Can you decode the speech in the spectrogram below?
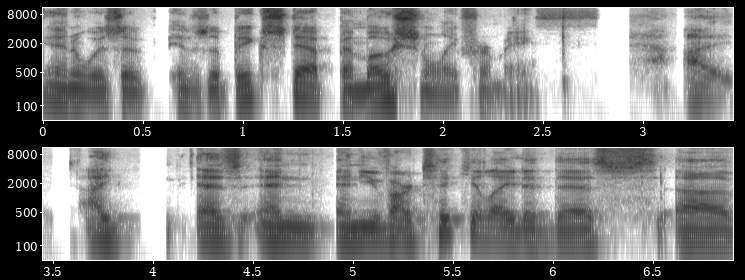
and it was a it was a big step emotionally for me I, I, as and and you've articulated this uh,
